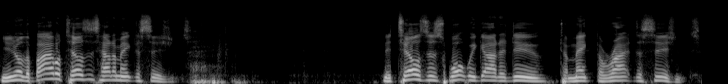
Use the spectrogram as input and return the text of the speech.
You know, the Bible tells us how to make decisions. It tells us what we got to do to make the right decisions.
